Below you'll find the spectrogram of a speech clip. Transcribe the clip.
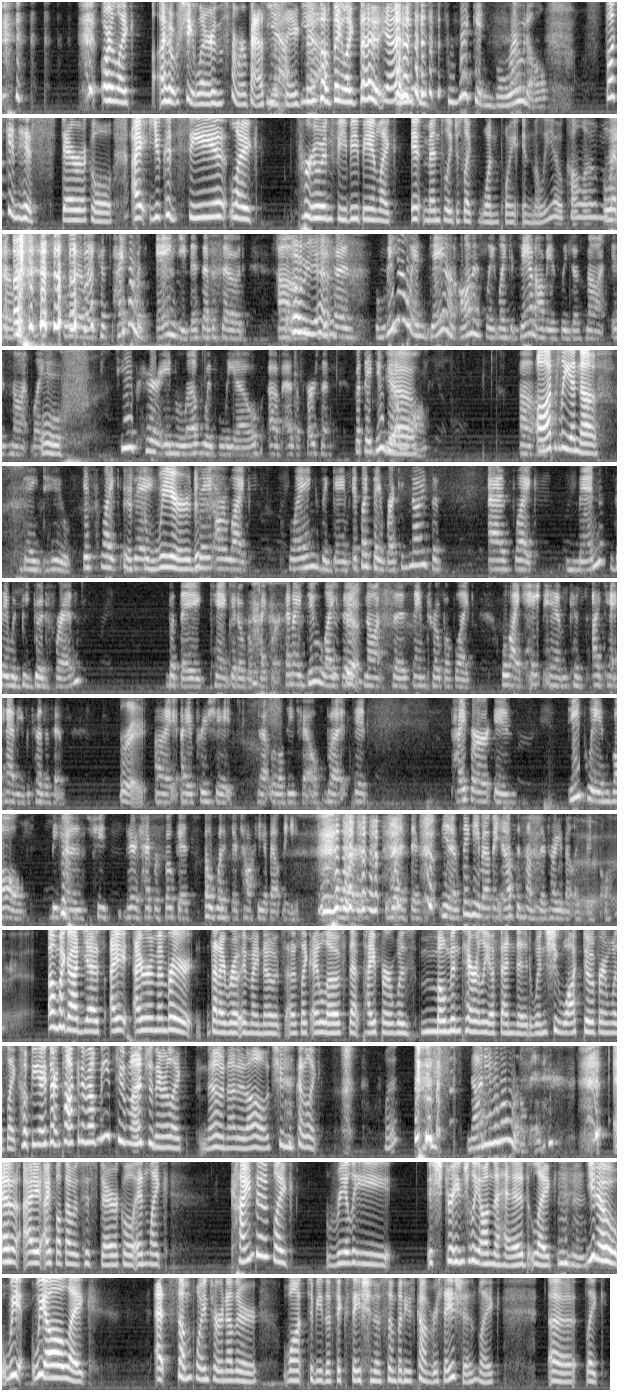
or like I hope she learns from her past Yeah, mistakes or something like that. Yeah. Which is freaking brutal. Fucking hysterical. I you could see like Prue and Phoebe being like it mentally just like one point in the Leo column. Literally. Literally. Because Piper was angry this episode. Um, Oh, yeah. Because Leo and Dan, honestly, like, Dan obviously does not, is not, like, Oof. super in love with Leo um, as a person, but they do get Yeah. along. Um, Oddly enough, They do. It's like it's they weird. they are like playing the game. It's like they recognize that as like men, they would be good friends, but they can't get over Piper. And I do like that Yeah. it's not the same trope of like, well, I hate him because I can't have you because of him. right. I I appreciate that little detail, but it's Piper is deeply involved because she's very hyper focused. Oh, what if they're talking about me? Or what if they're you know thinking about me? And oftentimes they're talking about like baseball. Oh my god, yes. I I remember that I wrote in my notes. I was like I love that Piper was momentarily offended when she walked over and was like, "Hope you guys aren't talking about me too much." And they were like, "No, not at all." She was just kind of like, "What?" Not even a little bit. and I I thought that was hysterical and like kind of like really strangely on the head like mm-hmm. you know we we all like at some point or another want to be the fixation of somebody's conversation like uh like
